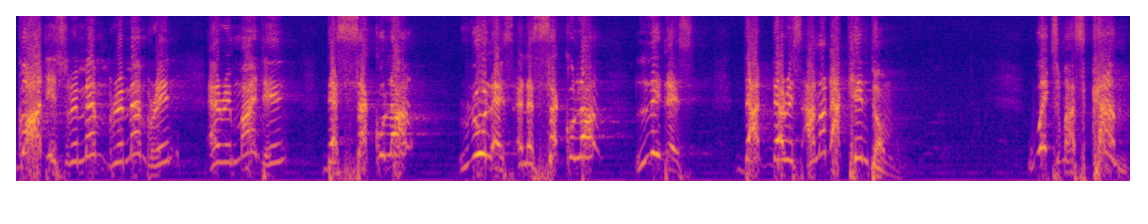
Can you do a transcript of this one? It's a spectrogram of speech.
God is remem- remembering and reminding the secular rulers and the secular leaders that there is another kingdom which must come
